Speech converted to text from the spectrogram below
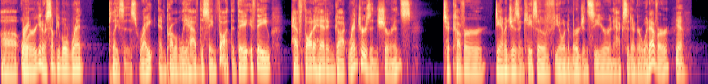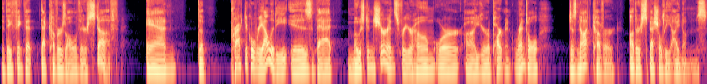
Uh, or, you know, some people rent places, right? And probably have the same thought that they, if they have thought ahead and got renter's insurance to cover damages in case of, you know, an emergency or an accident or whatever, Yeah. they think that that covers all of their stuff. And the practical reality is that most insurance for your home or uh, your apartment rental does not cover other specialty items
